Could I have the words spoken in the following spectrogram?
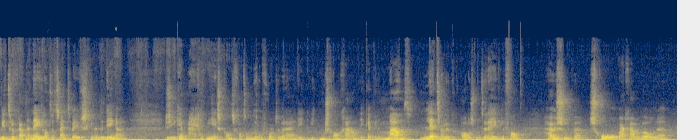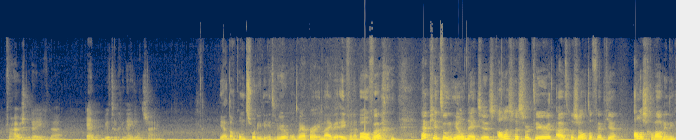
weer terug gaat naar Nederland, dat zijn twee verschillende dingen. Dus ik heb eigenlijk niet eens kans gehad om erop voor te bereiden. Ik, ik moest gewoon gaan. Ik heb in een maand letterlijk alles moeten regelen van huis zoeken, school, waar gaan we wonen, verhuizing regelen en weer terug in Nederland zijn. Ja, dan komt, sorry, de interieurontwerper in mij weer even naar boven. heb je toen heel netjes alles gesorteerd, uitgezocht of heb je alles gewoon in die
